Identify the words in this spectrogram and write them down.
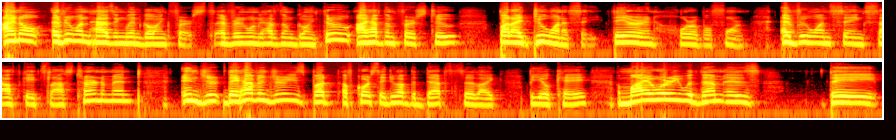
I know everyone has England going first. Everyone has them going through. I have them first too. But I do want to say they are in horrible form. Everyone's saying Southgate's last tournament. Injur- they have injuries, but of course they do have the depth to like be okay. My worry with them is they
